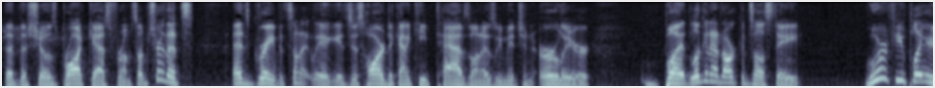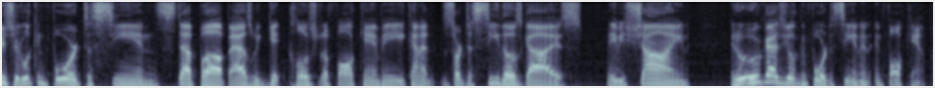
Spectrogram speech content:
that the show's broadcast from. So I'm sure that's that's great, but it's, like, it's just hard to kind of keep tabs on, as we mentioned earlier. But looking at Arkansas State, who are a few players you're looking forward to seeing step up as we get closer to fall camp? And you kind of start to see those guys maybe shine. And who are guys you're looking forward to seeing in, in fall camp?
